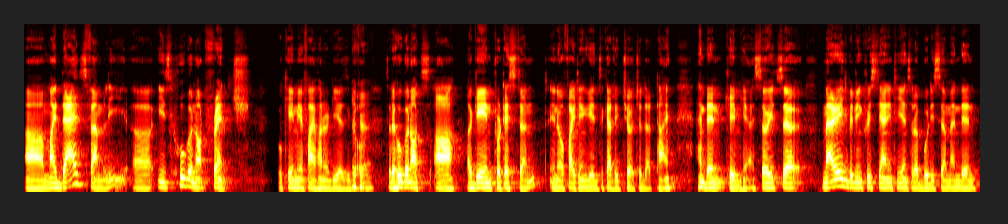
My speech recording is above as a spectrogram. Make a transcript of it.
Uh, my dad's family uh, is Huguenot French, who came here 500 years ago. Okay. So the Huguenots are again Protestant, you know, fighting against the Catholic Church at that time, and then came here. So it's a marriage between Christianity and sort of Buddhism. And then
